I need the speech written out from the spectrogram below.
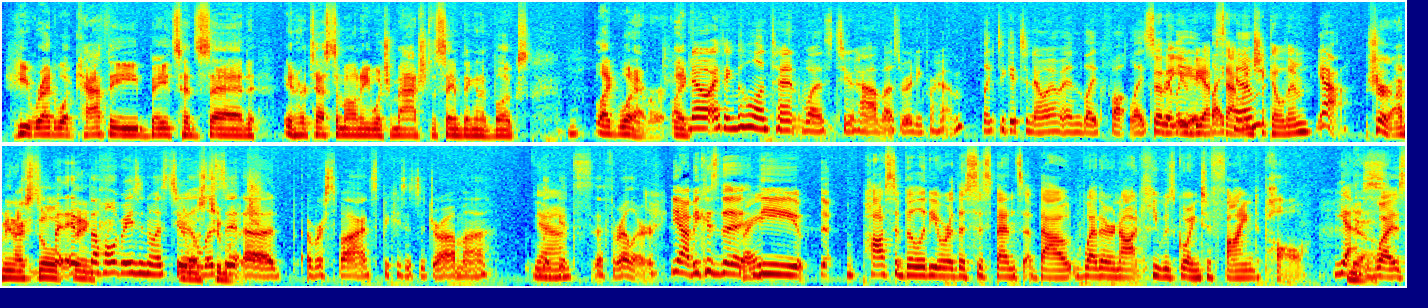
he read what Kathy Bates had said in her testimony, which matched the same thing in the books. Like whatever. Like No, I think the whole intent was to have us rooting for him, like to get to know him and like fought, like so that you'd be like upset him. when she killed him. Yeah, sure. I mean, I still but it, think the whole reason was to was elicit much. a, a response because it's a drama. Yeah. like it's a thriller. Yeah, because the Right? the possibility or the suspense about whether or not he was going to find Paul Yes, Yeah. was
